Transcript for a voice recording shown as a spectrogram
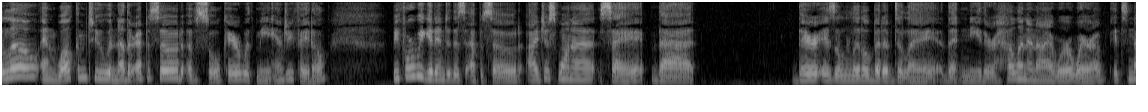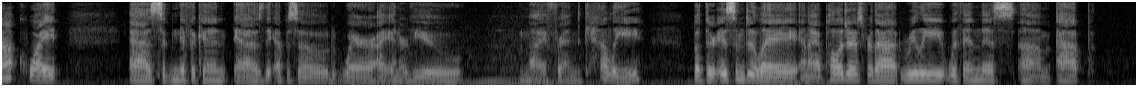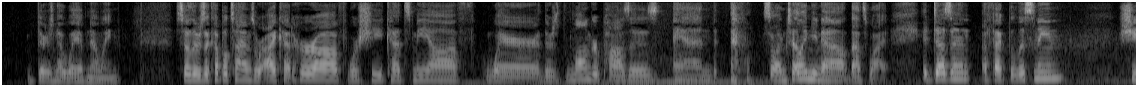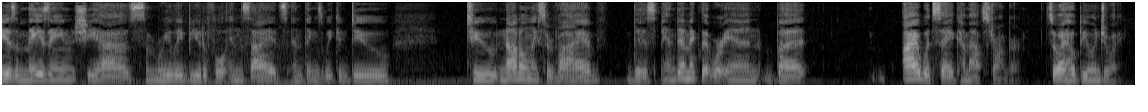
Hello, and welcome to another episode of Soul Care with me, Angie Fatal. Before we get into this episode, I just want to say that there is a little bit of delay that neither Helen and I were aware of. It's not quite as significant as the episode where I interview my friend Kelly, but there is some delay, and I apologize for that. Really, within this um, app, there's no way of knowing. So there's a couple times where I cut her off, where she cuts me off, where there's longer pauses. And so I'm telling you now, that's why. It doesn't affect the listening. She is amazing. She has some really beautiful insights and things we can do to not only survive this pandemic that we're in, but I would say come out stronger. So I hope you enjoy.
